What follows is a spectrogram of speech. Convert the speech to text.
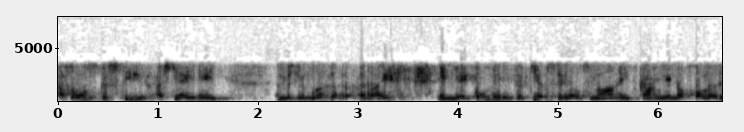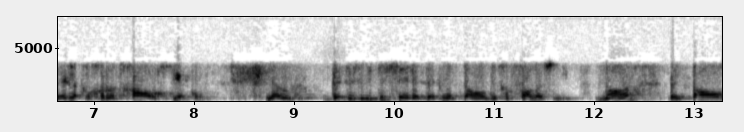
as ons bestuur, as jy nie met jou motor ry en jy kom nie die verkeersreëls na nie, kan jy nogal 'n redelike groot chaos teekom. Nou, dit is nie te sê dat dit met taal die geval is nie, maar by taal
